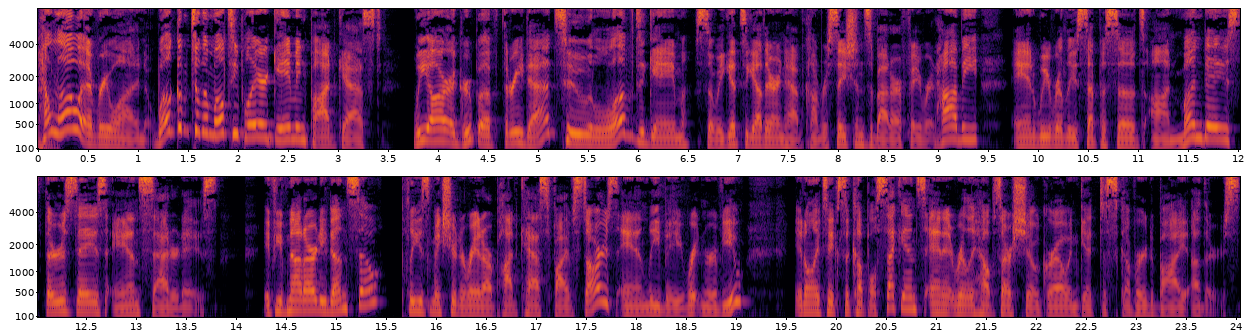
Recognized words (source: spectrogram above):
Hello, everyone. Welcome to the Multiplayer Gaming Podcast. We are a group of three dads who love to game, so we get together and have conversations about our favorite hobby, and we release episodes on Mondays, Thursdays, and Saturdays. If you've not already done so, please make sure to rate our podcast five stars and leave a written review. It only takes a couple seconds, and it really helps our show grow and get discovered by others.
